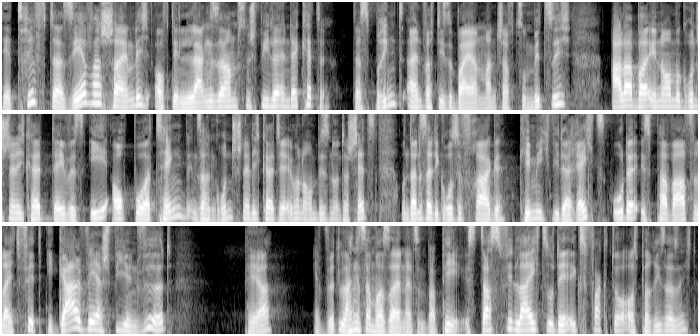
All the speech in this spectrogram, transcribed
der trifft da sehr wahrscheinlich auf den langsamsten Spieler in der Kette. Das bringt einfach diese Bayern-Mannschaft so mit sich. Alaba enorme Grundschnelligkeit, Davis eh, auch Boateng in Sachen Grundschnelligkeit ja immer noch ein bisschen unterschätzt. Und dann ist halt die große Frage, Kimmich wieder rechts oder ist Pavard vielleicht fit? Egal wer spielen wird, Per, er wird langsamer sein als Mbappé. Ist das vielleicht so der X-Faktor aus Pariser Sicht?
